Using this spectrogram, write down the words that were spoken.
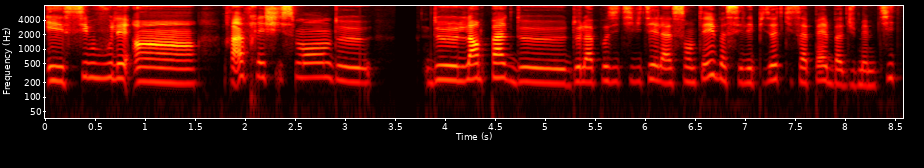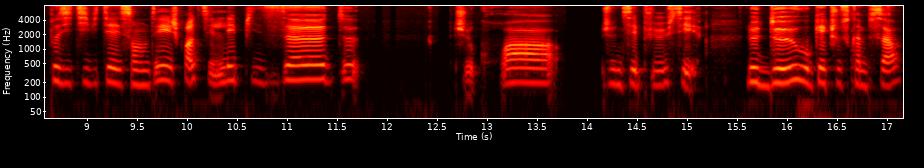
Et si vous voulez un rafraîchissement de, de l'impact de, de la positivité et la santé, bah, c'est l'épisode qui s'appelle bah, du même titre, Positivité et santé. Je crois que c'est l'épisode, je crois, je ne sais plus, c'est le 2 ou quelque chose comme ça.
